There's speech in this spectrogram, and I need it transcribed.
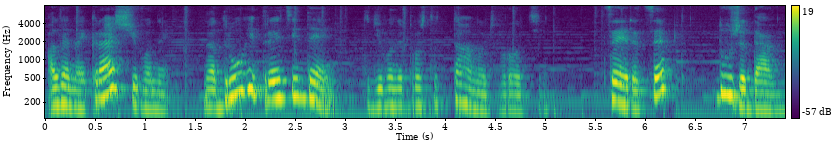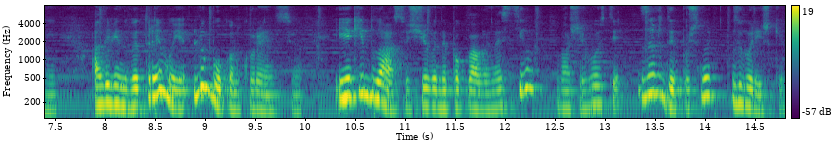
Але найкращі вони на другий-третій день. Тоді вони просто тануть в роті. Цей рецепт дуже давній, але він витримує любу конкуренцію. І які б що ви не поклали на стіл, ваші гості завжди почнуть з горішків.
